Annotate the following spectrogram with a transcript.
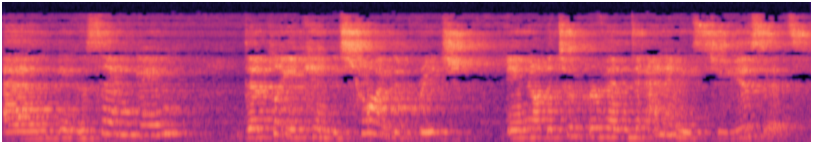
and in the same game, the player can destroy the bridge in order to prevent the enemies to use it.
